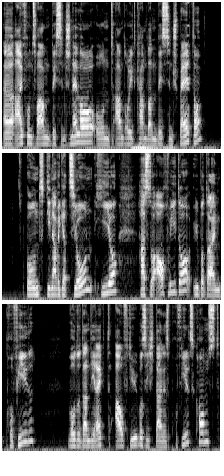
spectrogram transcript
Äh, iPhones waren ein bisschen schneller und Android kam dann ein bisschen später. Und die Navigation hier hast du auch wieder über dein Profil, wo du dann direkt auf die Übersicht deines Profils kommst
